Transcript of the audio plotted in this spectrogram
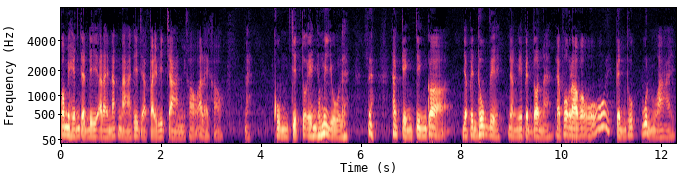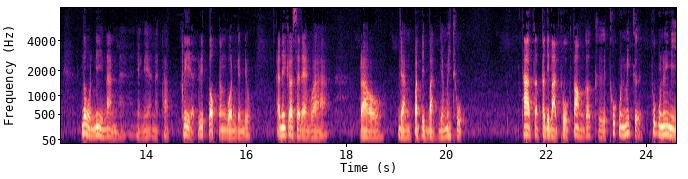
ก็ไม่เห็นจะดีอะไรนักหนาที่จะไปวิจารณ์เขาอะไรเขานะคุมจิตตัวเองยังไม่อยู่เลย ถ้าเก่งจริงก็ อย่าเป็นทุกข์สิอย่างนี้เป็นต้นนะแต่พวกเราก็โอ้ยเป็นทุกข์วุ่นวายโน่นนี่นั่นนะอย่างนี้นะครับ เครียดวิตกกังวลกันอยู่ อันนี้ก็แสดงว่าเรายังปฏิบัติยังไม่ถูก ถ้าปฏิบัติถูกต้องก็คือทุกข์มันไม่เกิด ทุกข์มันไม่มี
